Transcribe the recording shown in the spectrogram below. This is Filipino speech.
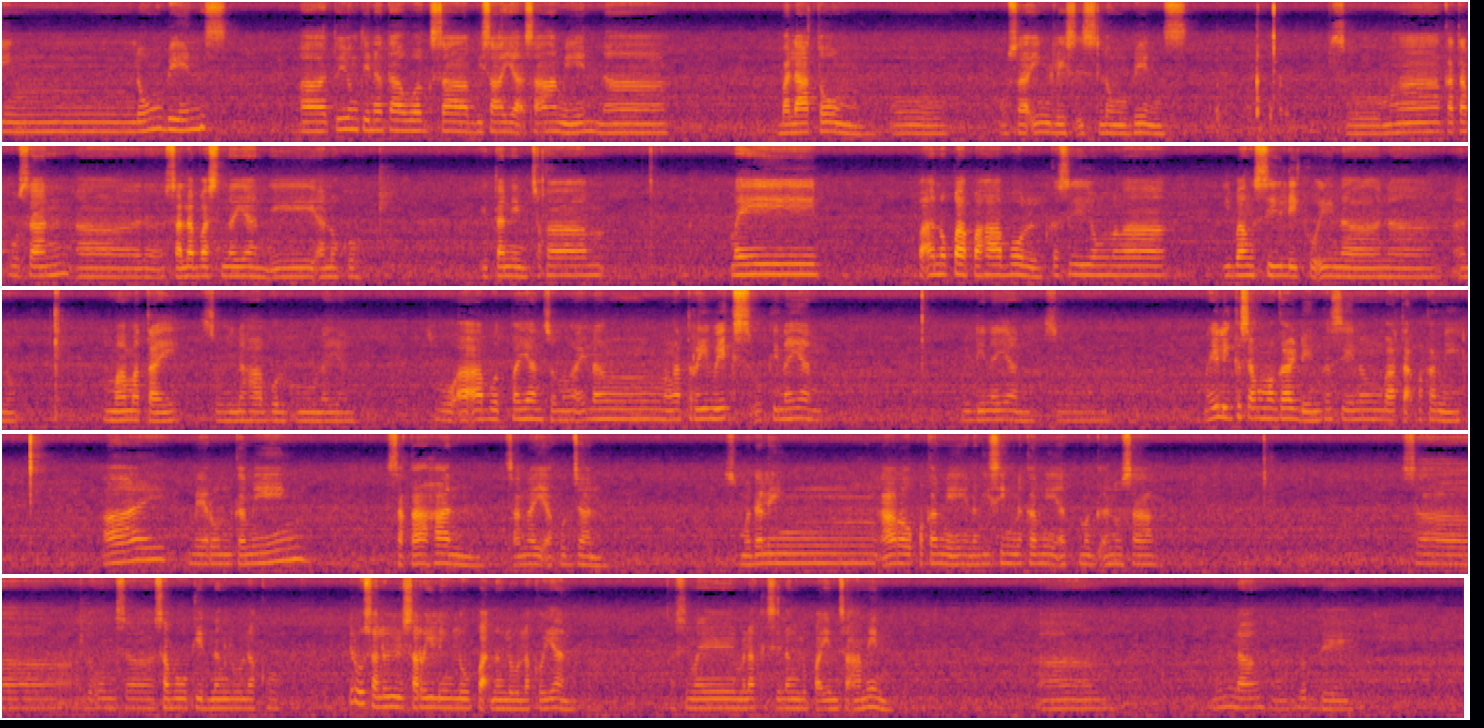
aking long beans. Ah, ito yung tinatawag sa Bisaya sa amin na balatong o, o sa English is long beans. So, mga katapusan, ah, sa labas na yan, i ano ko, itanim. Tsaka, may paano pa, pahabol. Kasi yung mga ibang sili ko eh na, na ano, namamatay. So, hinahabol ko muna yan. So, aabot pa yan. So, mga ilang, mga 3 weeks, okay na yan. Pwede na yan. So, mahilig kasi ako mag-garden kasi nung bata pa kami, ay, meron kaming sakahan. Sanay ako dyan. So, madaling araw pa kami, nagising na kami at mag-ano sa sa sa sa bukid ng lula ko. Pero sa sariling lupa ng lula ko 'yan. Kasi may malaki silang lupain sa amin. Um, yun lang. Have a good day.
